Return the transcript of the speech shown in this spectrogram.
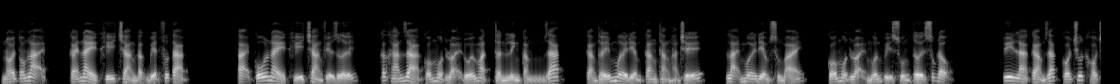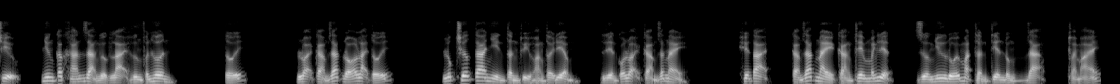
Nói tóm lại, cái này khí tràng đặc biệt phức tạp. Tại cỗ này khí tràng phía dưới, các khán giả có một loại đối mặt thần linh cảm giác, cảm thấy mười điểm căng thẳng hạn chế, lại mười điểm sùng bái, có một loại muốn quỷ xuống tới xúc động. Tuy là cảm giác có chút khó chịu, nhưng các khán giả ngược lại hưng phấn hơn. Tới loại cảm giác đó lại tới. Lúc trước ta nhìn tần thủy hoàng thời điểm, liền có loại cảm giác này. Hiện tại, cảm giác này càng thêm mãnh liệt, dường như đối mặt thần tiên đồng dạng, thoải mái.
